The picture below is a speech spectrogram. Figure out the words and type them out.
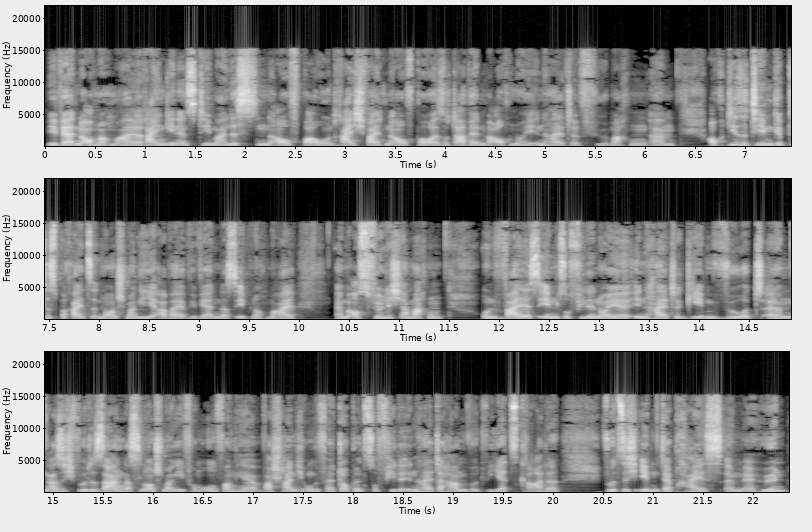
Wir werden auch noch mal reingehen ins Thema Listenaufbau und Reichweitenaufbau. Also da werden wir auch neue Inhalte für machen. Ähm, auch diese Themen gibt es bereits in Launch Magie, aber wir werden das eben noch mal ähm, ausführlicher machen. Und weil es eben so viele neue Inhalte geben wird, ähm, also ich würde sagen, dass Launch Magie vom Umfang her wahrscheinlich ungefähr doppelt so viele Inhalte haben wird wie jetzt gerade, wird sich eben der Preis ähm, erhöhen.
